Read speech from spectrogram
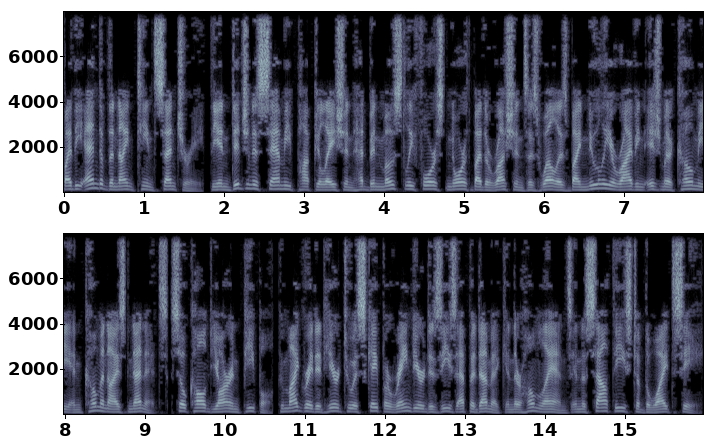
By the end of the 19th century, the indigenous Sami population had been mostly forced north by the Russians as well as by newly arriving Izhma Komi and Komanized Nenets so-called Yaran people, who migrated here to escape a reindeer disease epidemic in their homelands in the southeast of the White Sea.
